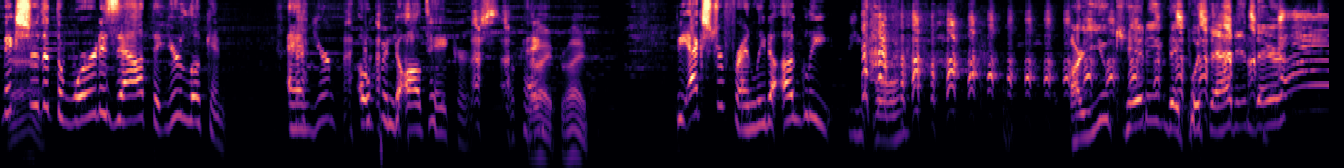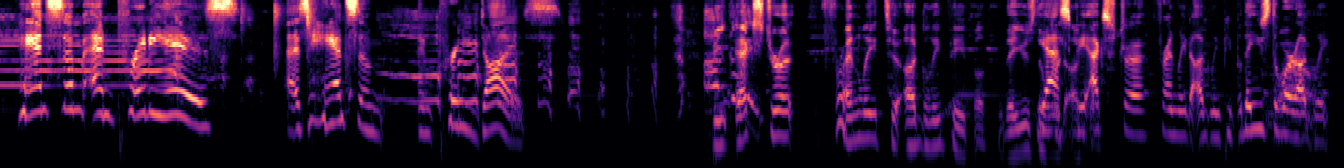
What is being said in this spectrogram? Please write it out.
make sure that the word is out that you're looking and you're open to all takers. Okay. Right, right. Be extra friendly to ugly people. Are you kidding? They put that in there? Handsome and pretty is as handsome and pretty does. Be extra friendly to ugly people. They use the yes, word ugly. Yes, be extra friendly to ugly people. They use the word ugly.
